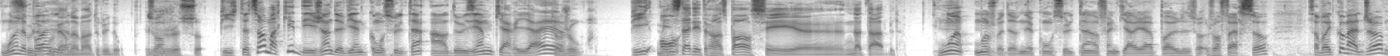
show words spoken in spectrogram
Moi, sous Paul, le là, gouvernement Trudeau. Je vais- juste ça. Puis, t'as-tu remarqué que des gens deviennent consultants en deuxième carrière? Toujours. Puis, Le ministère des Transports, c'est euh, notable. moi, moi, je vais devenir consultant en fin de carrière, Paul. Je vais, je vais faire ça. Ça va être quoi ma job?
